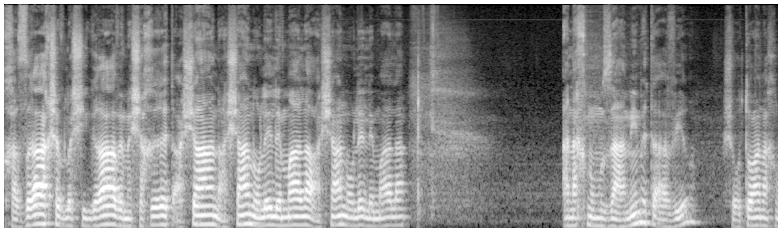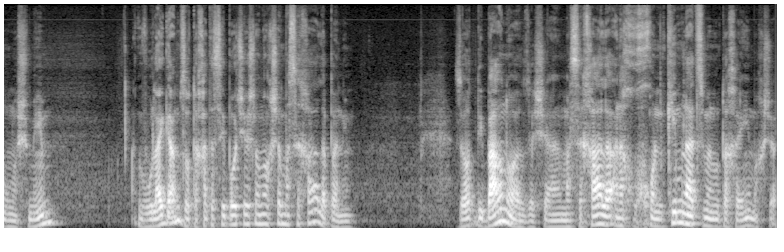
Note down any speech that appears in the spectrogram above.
חזרה עכשיו לשגרה ומשחררת עשן, עשן עולה למעלה, עשן עולה למעלה. אנחנו מזהמים את האוויר, שאותו אנחנו נושמים, ואולי גם זאת אחת הסיבות שיש לנו עכשיו מסכה על הפנים. זאת, דיברנו על זה שהמסכה, אנחנו חונקים לעצמנו את החיים עכשיו.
